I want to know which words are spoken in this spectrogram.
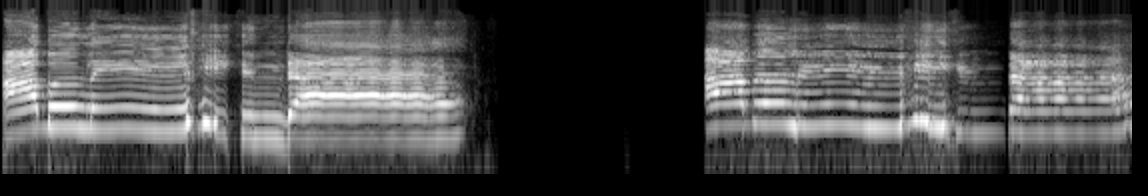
I believe he can die. I believe he can die.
